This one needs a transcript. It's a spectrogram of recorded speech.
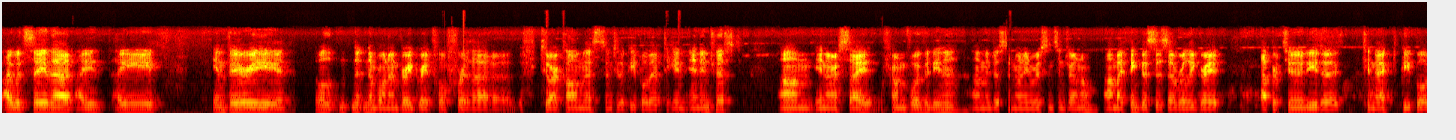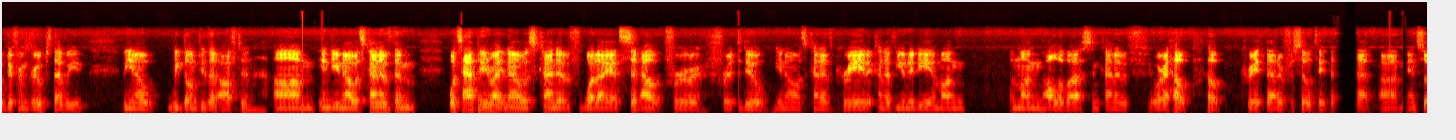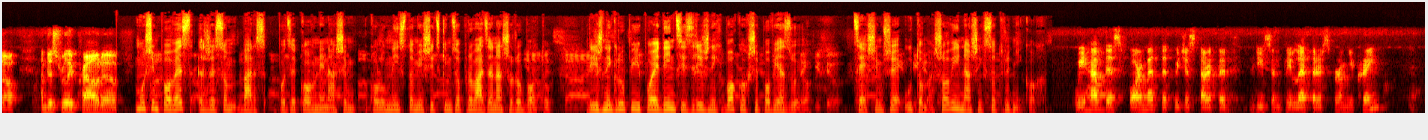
I would say that I I am very well. N- number one, I'm very grateful for the uh, to our columnists and to the people that have taken an interest um, in our site from Vojvodina um, and just knowing Rusins in general. Um, I think this is a really great opportunity to connect people of different groups that we, you know, we don't do that often. Um, and you know, it's kind of them what's happening right now is kind of what I had set out for for it to do. You know, it's kind of create a kind of unity among among all of us and kind of or help help create that or facilitate that. that. Um, and so I'm just really proud of Musim povest, že som bars podzekovni našim kolumnistom i šitskim za našu robotu. Rižni grupi i pojedinci z rižnih bokoh še povjazuju. Cešim še u Tomašovi i naših sotrudnikoh. we have this format that we just started recently letters from Ukraine.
